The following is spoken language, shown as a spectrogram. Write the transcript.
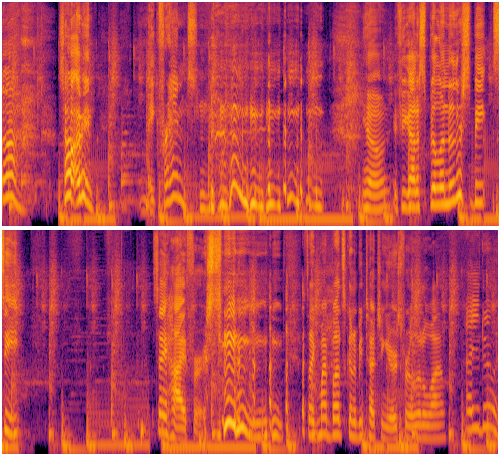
Ah, so I mean, make friends. you know, if you got to spill another spe- seat, say hi first. it's like my butt's gonna be touching yours for a little while. How you doing?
